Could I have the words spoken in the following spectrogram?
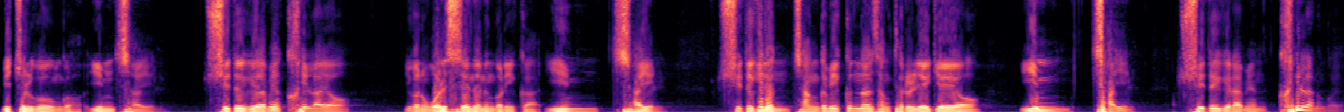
밑줄 그은 거 임차일. 취득이 하면 큰일 나요. 이거는 월세 내는 거니까 임차일. 취득일은 잔금이 끝난 상태를 얘기해요. 임차일. 취득이라면 큰일 나는 거예요.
